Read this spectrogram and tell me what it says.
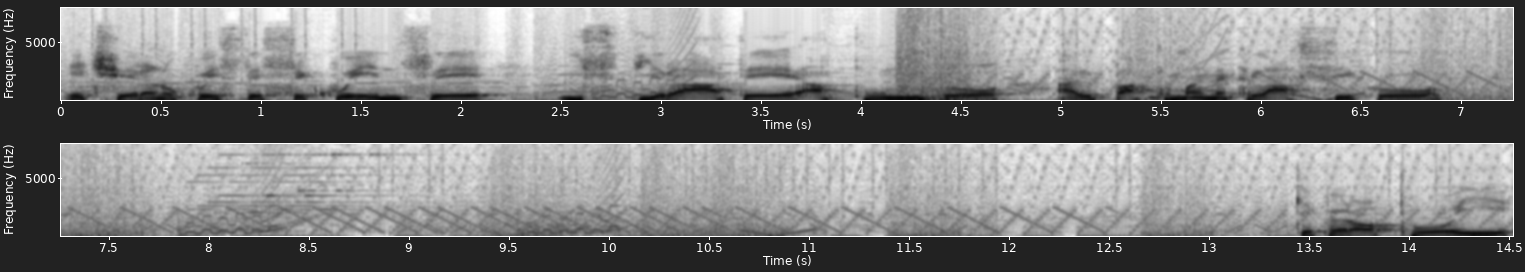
E c'erano queste sequenze ispirate appunto al Pac-Man classico. Che però poi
